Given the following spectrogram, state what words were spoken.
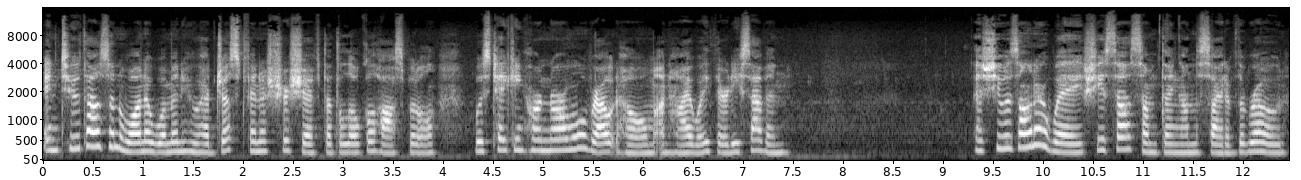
In 2001, a woman who had just finished her shift at the local hospital was taking her normal route home on Highway 37. As she was on her way, she saw something on the side of the road.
